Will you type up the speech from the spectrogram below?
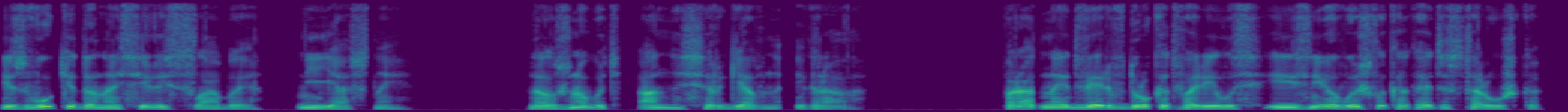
и звуки доносились слабые, неясные. Должно быть, Анна Сергеевна играла. Парадная дверь вдруг отворилась, и из нее вышла какая-то старушка,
